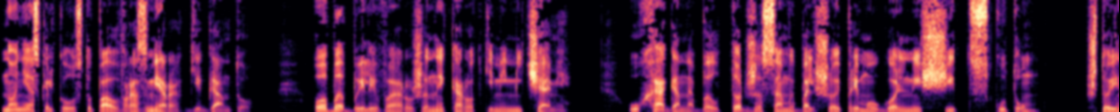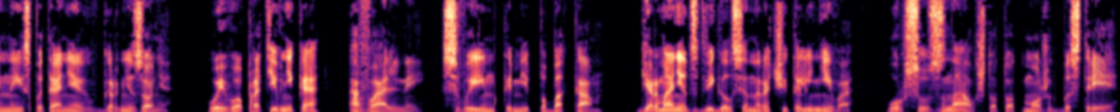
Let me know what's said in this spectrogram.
но несколько уступал в размерах гиганту. Оба были вооружены короткими мечами. У Хагана был тот же самый большой прямоугольный щит «Скутум», что и на испытаниях в гарнизоне. У его противника — овальный, с выемками по бокам. Германец двигался нарочито лениво. Урсус знал, что тот может быстрее.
